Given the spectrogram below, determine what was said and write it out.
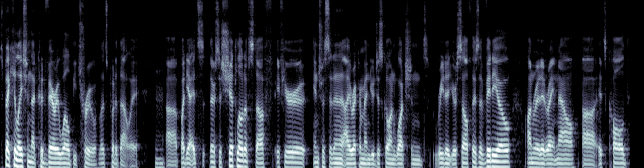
speculation that could very well be true. Let's put it that way. Mm. Uh, but yeah, it's there's a shitload of stuff. If you're interested in it, I recommend you just go and watch and read it yourself. There's a video on Reddit right now. Uh, it's called.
